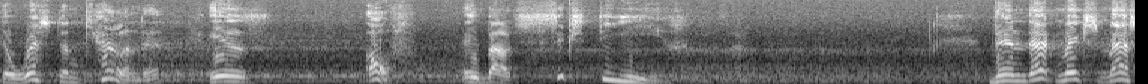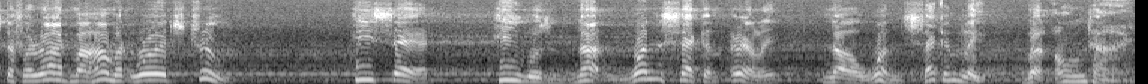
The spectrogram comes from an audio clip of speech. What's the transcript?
the Western calendar is off about 60 years. Then that makes Master Farad Muhammad words true. He said he was not one second early nor one second late, but on time.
